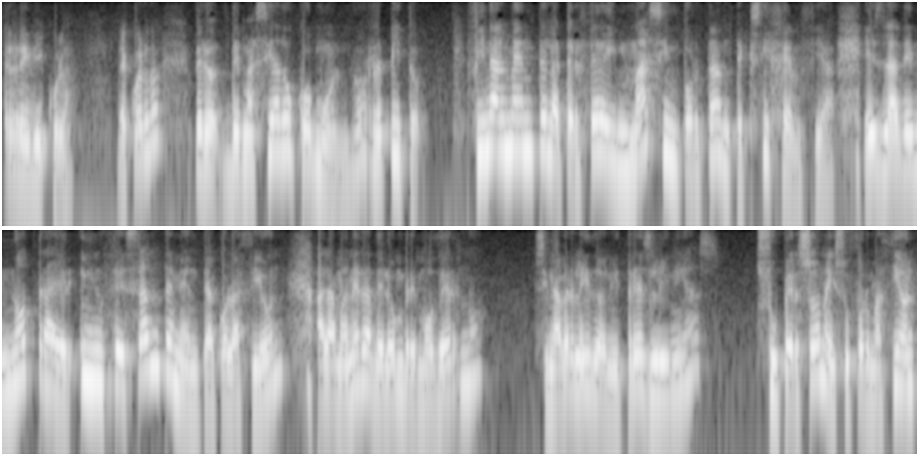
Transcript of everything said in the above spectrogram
ridícula, ¿de acuerdo? Pero demasiado común, ¿no? Repito, Finalmente, la tercera y más importante exigencia es la de no traer incesantemente a colación, a la manera del hombre moderno, sin haber leído ni tres líneas, su persona y su formación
